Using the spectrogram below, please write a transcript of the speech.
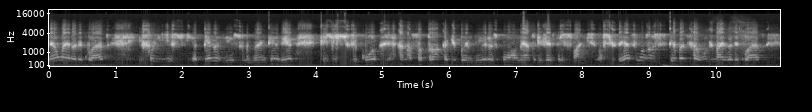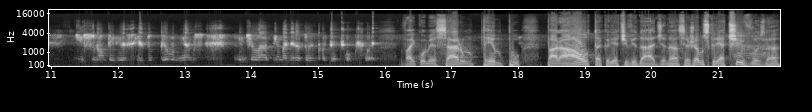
não era adequado e foi isso, e apenas isso, no meu entender, que justificou a nossa troca de bandeiras com o aumento de restrições. Se nós tivéssemos um sistema de saúde mais adequado, isso não teria sido, pelo menos, ventilado de maneira tão importante como foi. Vai começar um tempo para alta criatividade, né? Sejamos criativos, né?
